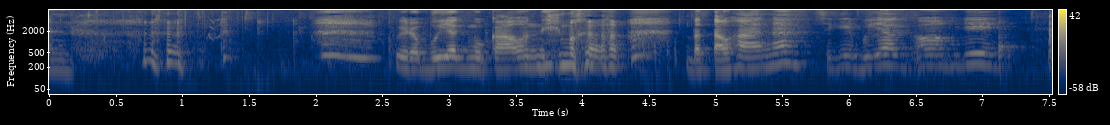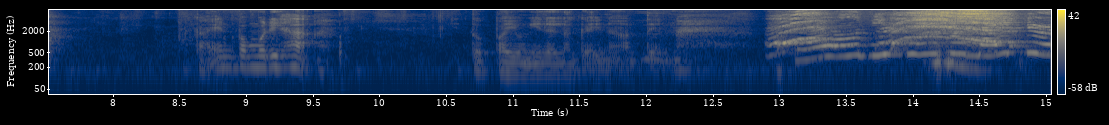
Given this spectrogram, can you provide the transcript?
Ayan. Pero buyag mo kaon ni mga batawhana. Sige, buyag. Oh, sige. Kain pa mo diha. Ito pa yung ilalagay natin. Oh, these things later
